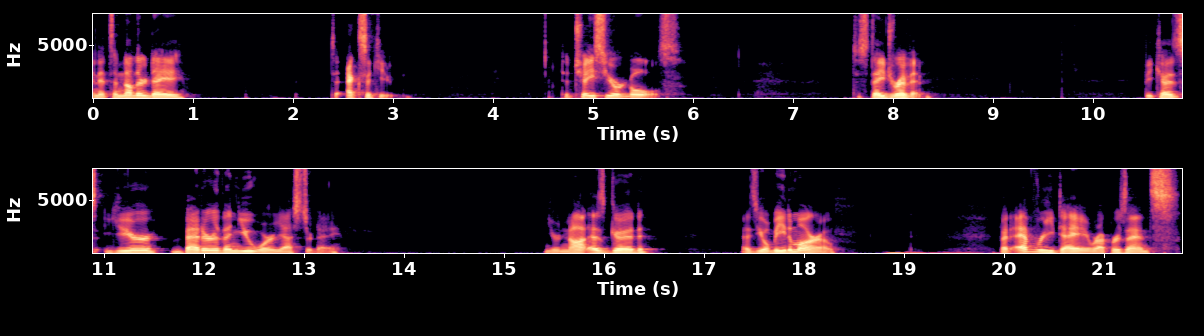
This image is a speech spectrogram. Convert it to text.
And it's another day to execute, to chase your goals, to stay driven. Because you're better than you were yesterday. You're not as good as you'll be tomorrow. But every day represents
